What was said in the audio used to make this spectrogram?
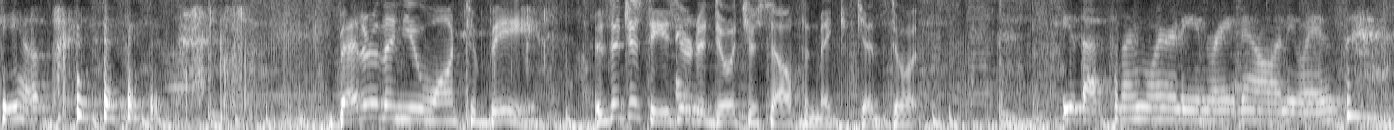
Yep. Better than you want to be. Is it just easier to do it yourself than make your kids do it? Yeah, That's what I'm learning right now, anyways.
